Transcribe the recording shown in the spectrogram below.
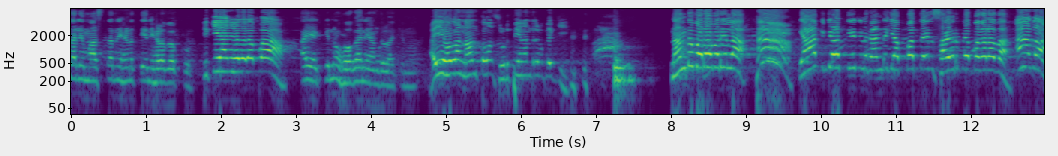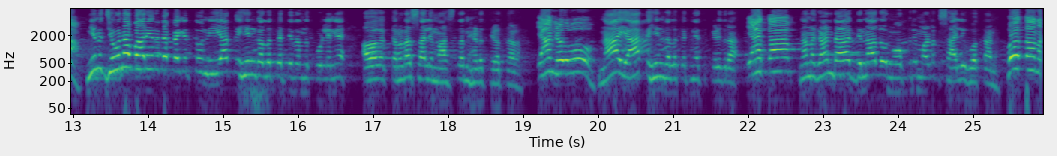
ಶಾಲೆ ಮಾಸ್ತರ್ನ ಹೆಣತಿ ಏನ್ ಹೇಳ್ಬೇಕು? ಈಕಿ ಏನ್ ಹೇಳಿದ್ರಪ್ಪ? ಆ ಅಕ್ಕಿನೂ ಹೋಗಾನೆ ಅಂದಳು ಆಕಿನು. ಅಯ್ಯ ಹೋಗ ನಾನ್ ತಗೊಂಡ್ ಸುಡ್ತಿ ಏನಂದ್ರಬೇಕಿ ನಂದು ಬರಾಬರಿಲ್ಲ ಯಾಕೆ ಕೇಳ್ತಿ? ನಿನ್ ಗಂಡಗೆ ಎಪ್ಪತ್ತೈದು ಸಾವಿರ ರೂಪಾಯಿ ಪಗಾರ ಅದ. ನಿನ್ನ ಜೀವನ ಬಾರಿ ಇರಬೇಕಾಗಿತ್ತು. ನೀ ಯಾಕೆ ಹಿಂಗ ಅಲ್ಲಕತ್ತಿದ ಅಂದ ಕೂಡ್ಲೇನೆ ಅವಾಗ ಕನ್ನಡ ಶಾಲೆ ಮಾಸ್ತರ್ನ ಹೆಣತ್ ಹೇಳ್ತಾಳ. ಏನ್ ಹೇಳಿದ್ರು ನಾ ಯಾಕೆ ಹಿಂಗ ಅಲ್ಲಕತ್ನಿ ಅಂತ ಕೇಳಿದ್ರ? ಯಾಕ? ನನ್ನ ಗಂಡ ದಿನಾಲು ನೌಕರಿ ಮಾಡ್ಲಕ್ ಶಾಲಿಗೆ ಹೋತಾನ ಹೋತಾನ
